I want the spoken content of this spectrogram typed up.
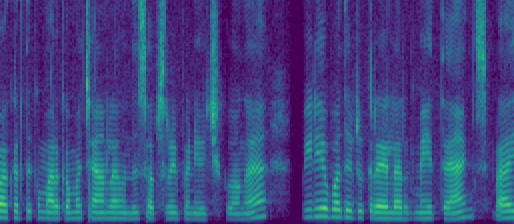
பார்க்குறதுக்கு மறக்காமல் சேனலை வந்து சப்ஸ்கிரைப் பண்ணி வச்சுக்கோங்க. வீடியோ பார்த்துட்டு இருக்கிற எல்லாருக்குமே தேங்க்ஸ் பை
